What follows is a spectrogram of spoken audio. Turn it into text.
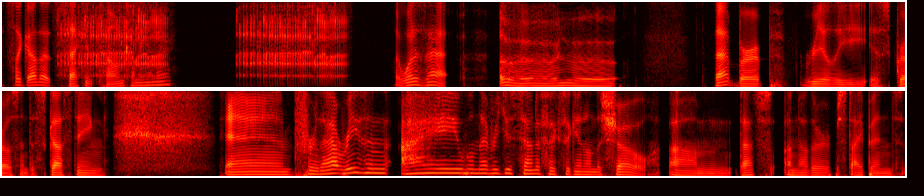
It's like got that second tone coming in there. Like, what is that? That burp really is gross and disgusting. And for that reason, I will never use sound effects again on the show. Um, that's another stipend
